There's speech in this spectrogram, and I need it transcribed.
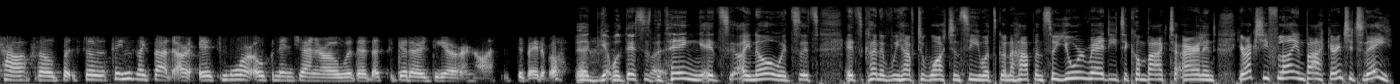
travel. But so things like that are it's more open in general. Whether that's a good idea or not is debatable. Uh, yeah, well, this is but. the thing. It's I know it's it's it's kind of we have to watch and see what's going to happen. So you're ready to come back to Ireland. You're actually flying back, aren't you today?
